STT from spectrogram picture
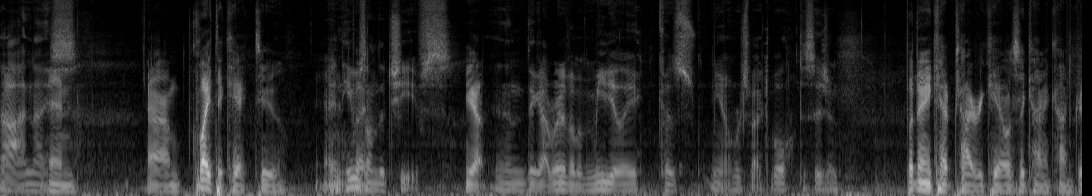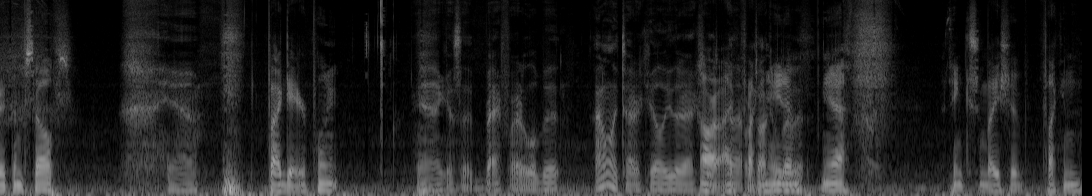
ah, nice. and um, quite the kick too. and he was on the Chiefs. Yeah. And they got rid of him immediately because you know respectable decision. But then he kept Tyreek Hill, so they kind of contradict themselves. Yeah. But I get your point. Yeah, I guess that backfired a little bit. I don't like Tyreek Hill either. Actually, Oh, I fucking hate him. Yeah. I think somebody should fucking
